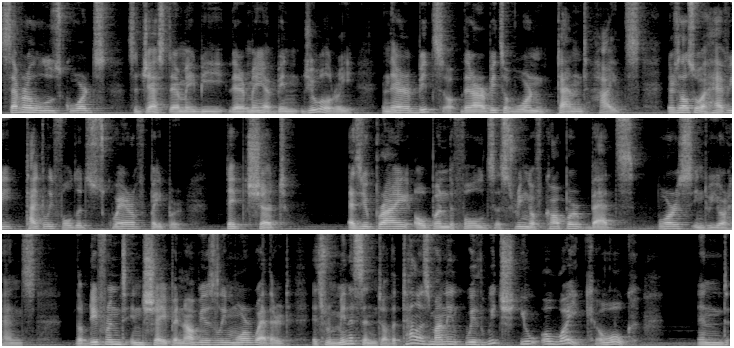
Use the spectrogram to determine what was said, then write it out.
Several loose cords suggest there may be there may have been jewelry, and there are bits of, there are bits of worn tanned hides. There's also a heavy, tightly folded square of paper, taped shut. As you pry open the folds, a string of copper bats pours into your hands. Though different in shape and obviously more weathered, it's reminiscent of the talisman with which you awake, awoke. And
